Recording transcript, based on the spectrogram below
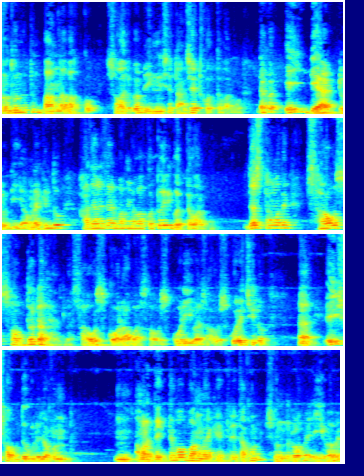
নতুন নতুন বাংলা বাক্য সহজভাবে ইংলিশে ট্রান্সলেট করতে পারব। দেখো, এই ডেয়ার টু দিয়ে আমরা কিন্তু হাজার হাজার বাংলা বাক্য তৈরি করতে পারব। জাস্ট আমাদের সাহস শব্দটা থাকল, সাহস করা বা সাহস করি বা সাহস করেছিল হ্যাঁ এই শব্দগুলো যখন আমরা দেখতে পাবো বাংলার ক্ষেত্রে, তখন সুন্দরভাবে এইভাবে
